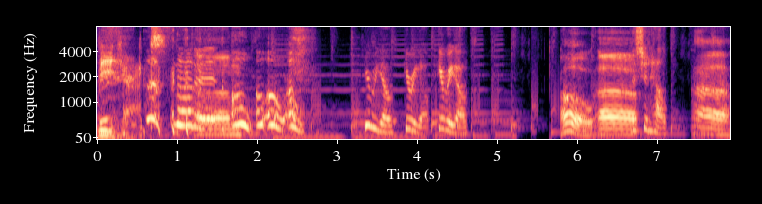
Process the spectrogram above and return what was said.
the cat. That's not it. Um, oh, oh, oh, oh. Here we go. Here we go. Here we go. Oh, uh, This should help. uh,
